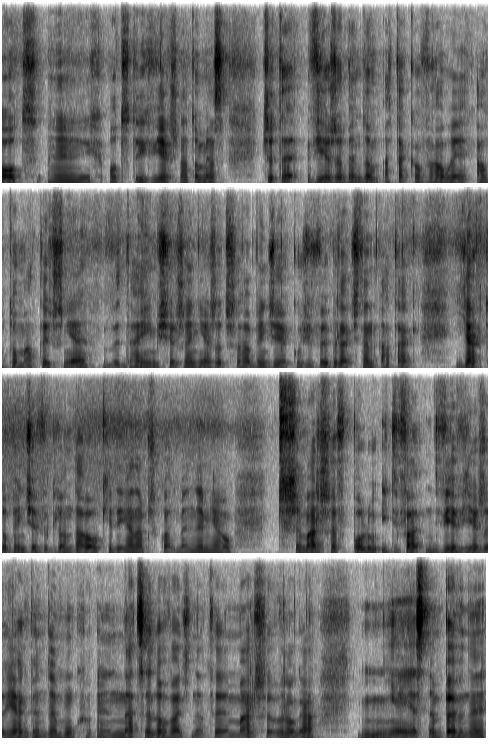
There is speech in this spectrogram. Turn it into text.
od, yy, od tych wież. Natomiast czy te wieże będą atakowały automatycznie? Wydaje mi się, że nie, że trzeba będzie jakoś wybrać ten atak. Jak to będzie wyglądało, kiedy ja na przykład będę miał trzy marsze w polu i dwa, dwie wieże, jak będę mógł y, nacelować na te marsze wroga. Nie jestem pewny,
